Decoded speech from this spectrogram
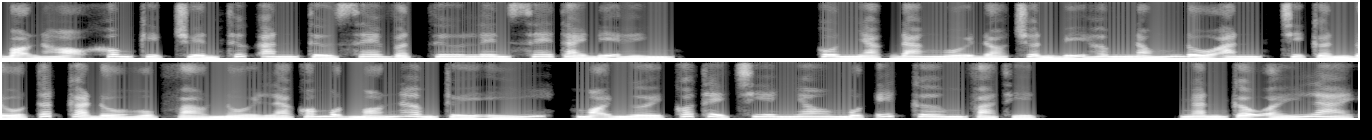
bọn họ không kịp chuyển thức ăn từ xe vật tư lên xe tải địa hình. Côn nhạc đang ngồi đó chuẩn bị hâm nóng đồ ăn, chỉ cần đổ tất cả đồ hộp vào nồi là có một món hầm tùy ý, mọi người có thể chia nhau một ít cơm và thịt. Ngăn cậu ấy lại,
